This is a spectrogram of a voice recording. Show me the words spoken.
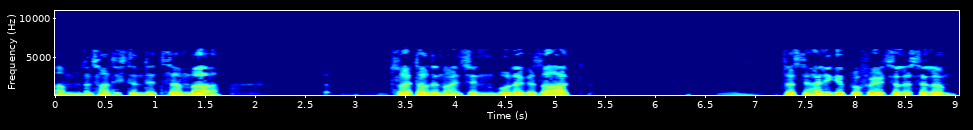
Am 20. Dezember 2019 wurde gesagt, dass der heilige Prophet sallam,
